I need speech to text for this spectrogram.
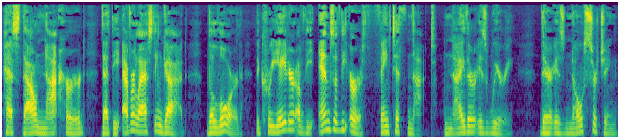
Hast thou not heard that the everlasting God, the Lord, the creator of the ends of the earth, fainteth not, neither is weary. There is no searching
